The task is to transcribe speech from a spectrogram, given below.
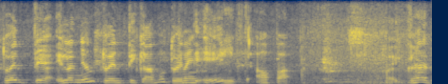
20, ilan yun? 20 ka mo? 28? 28. Opo. My God.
